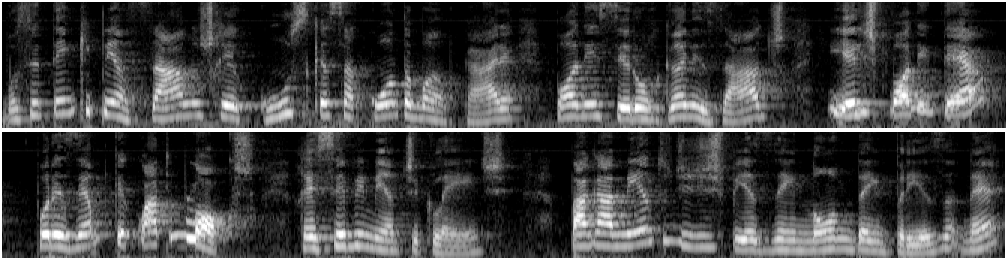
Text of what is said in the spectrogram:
você tem que pensar nos recursos que essa conta bancária podem ser organizados e eles podem ter, por exemplo, ter quatro blocos: recebimento de clientes, pagamento de despesas em nome da empresa, né,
